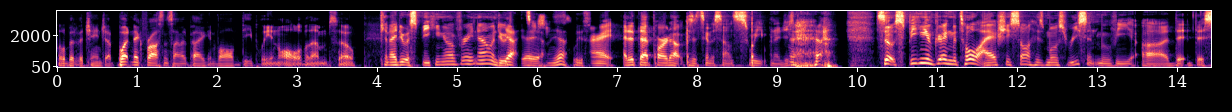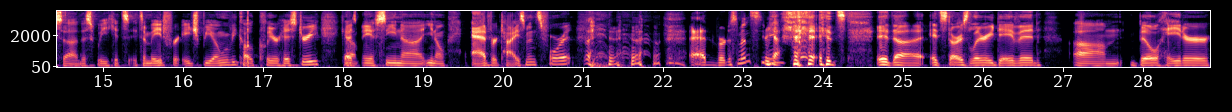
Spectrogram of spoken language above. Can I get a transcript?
little bit of a change up. But Nick Frost and Simon Pegg involved deeply in all of them. So can I do a speaking of right now and do yeah, yeah, yeah, yeah. Please. all right edit that part out because it's going to sound sweet when I just So speaking of Greg Mottola, I actually saw his most recent movie uh, th- this uh, this week. It's it's a made for HBO movie called Clear History. You guys may have seen uh, you know advertisements for it. Advertisements? you mean? Yeah, it's it uh, it stars Larry David, um, Bill Hader,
